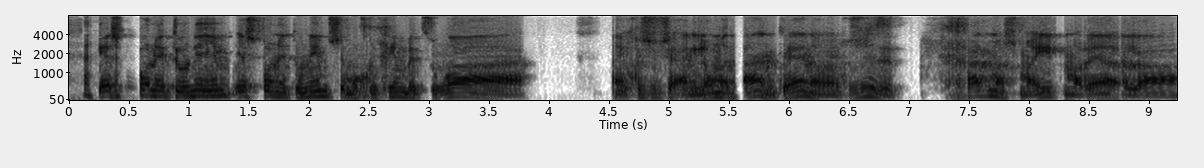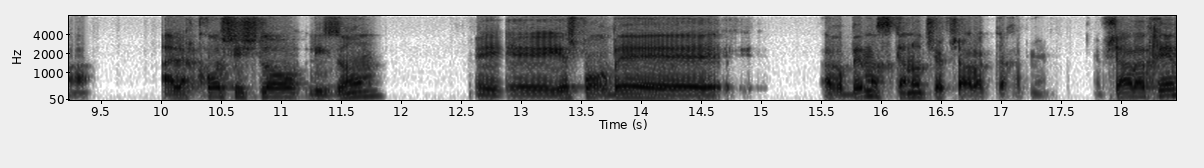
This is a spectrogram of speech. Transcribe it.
יש פה נתונים, יש פה נתונים שמוכיחים בצורה... אני חושב ש... אני לא מדען, כן? אבל אני חושב שזה חד משמעית מראה על, ה... על הקושי שלו ליזום. אה, יש פה הרבה, הרבה מסקנות שאפשר לקחת מהן. אפשר להתחיל?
